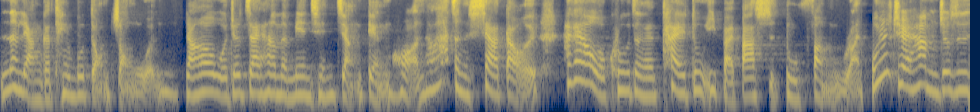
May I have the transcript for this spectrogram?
那两个听不懂中文，然后我就在他们面前讲电话，然后他整个吓到了，他看到我哭，整个态度一百八十度放软，我就觉得他们就是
